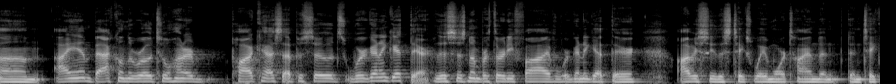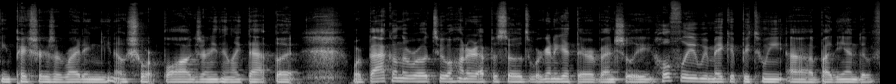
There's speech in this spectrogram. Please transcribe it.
Um, I am back on the road to 100 podcast episodes. We're gonna get there. This is number 35. We're gonna get there. Obviously, this takes way more time than than taking pictures or writing, you know, short blogs or anything like that. But we're back on the road to 100 episodes. We're gonna get there eventually. Hopefully, we make it between uh, by the end of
